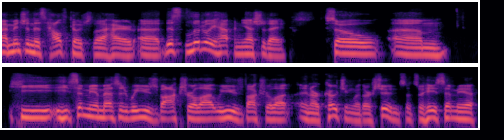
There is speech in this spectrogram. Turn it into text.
I mentioned this health coach that I hired. Uh, this literally happened yesterday. So um, he he sent me a message. We use Voxer a lot. We use Voxer a lot in our coaching with our students. And so he sent me a,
